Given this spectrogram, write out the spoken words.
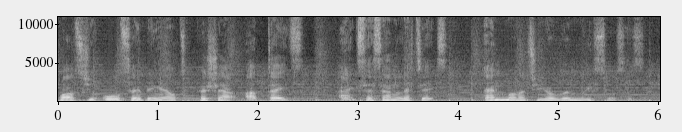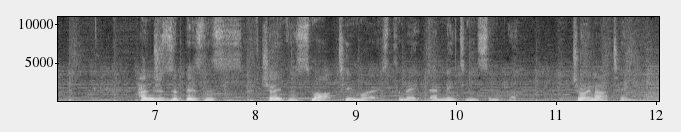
whilst you're also being able to push out updates, access analytics and monitor your room resources. Hundreds of businesses have chosen Smart Teamworks to make their meetings simpler. Join our team.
